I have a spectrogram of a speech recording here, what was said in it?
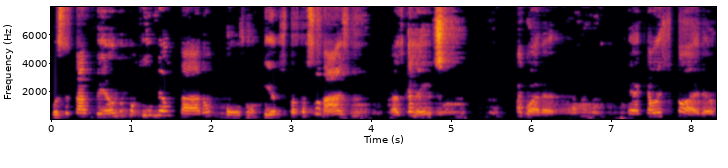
Você está vendo porque inventaram bons roteiros para personagem, basicamente. Agora, é aquela história.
